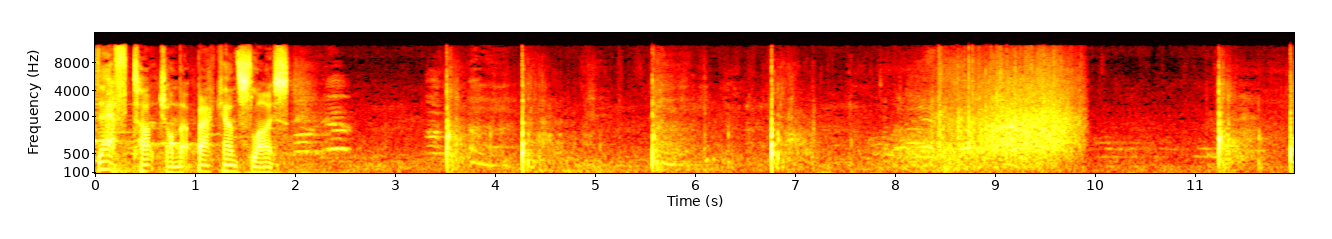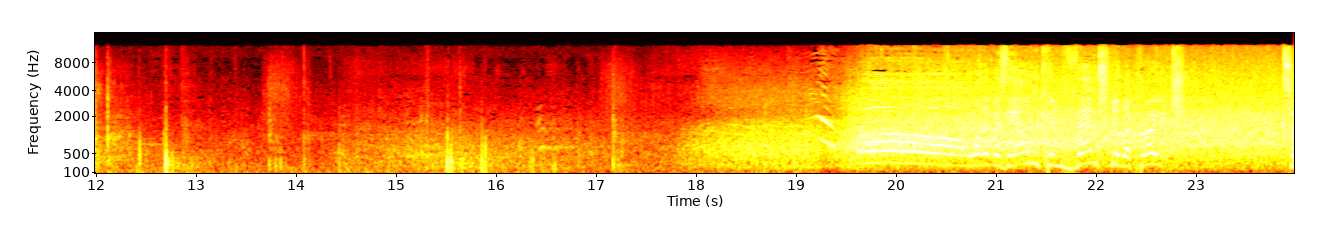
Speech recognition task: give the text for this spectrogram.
deft touch on that backhand slice. Oh, well, it was the unconventional approach to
